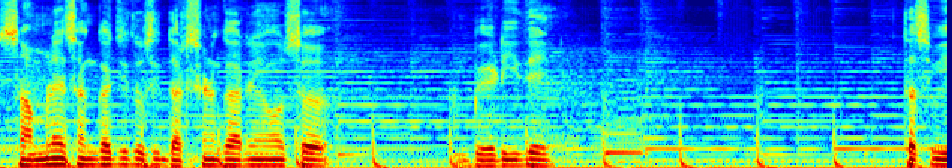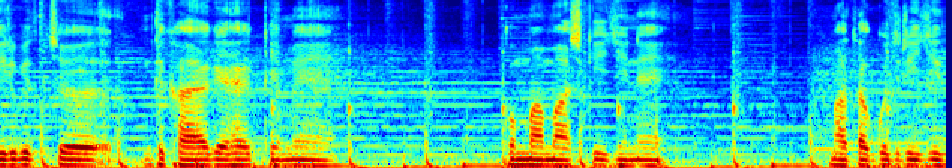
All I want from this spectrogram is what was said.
ਸਾਹਮਣੇ ਸੰਗਤ ਜੀ ਤੁਸੀਂ ਦਰਸ਼ਨ ਕਰ ਰਹੇ ਹੋ ਉਸ ਬੇੜੀ ਦੇ। ਤਸਵੀਰ ਵਿੱਚ ਦਿਖਾਇਆ ਗਿਆ ਹੈ ਕਿਵੇਂ ਕੁੰਮਾ ਮਾਸ਼ਕੀ ਜੀ ਨੇ ਮਾਤਾ ਗੁਜਰੀ ਜੀ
